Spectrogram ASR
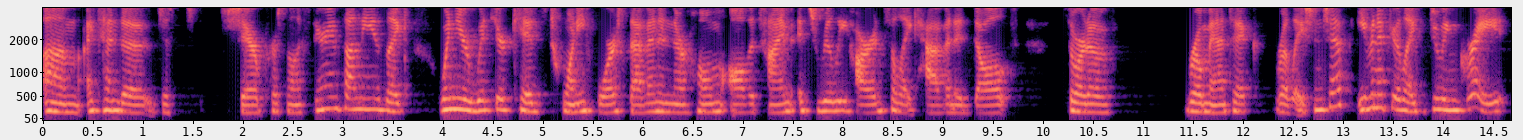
Um, I tend to just share personal experience on these. Like when you're with your kids 24 7 and they're home all the time, it's really hard to like have an adult sort of romantic relationship. Even if you're like doing great,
